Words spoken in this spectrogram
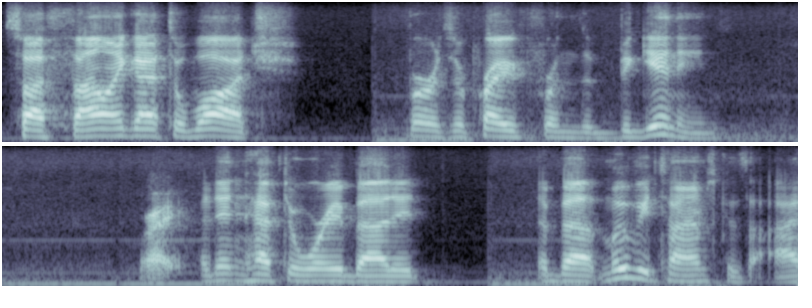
so. I finally got to watch Birds of Prey from the beginning. Right. I didn't have to worry about it about movie times because I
